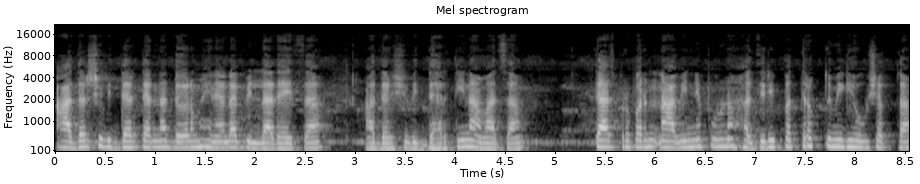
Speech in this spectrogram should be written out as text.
आदर्श विद्यार्थ्यांना दर महिन्याला बिल्ला द्यायचा आदर्श विद्यार्थी नावाचा. त्याचबरोबर नाविन्यपूर्ण हजेरीपत्रक तुम्ही घेऊ शकता.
